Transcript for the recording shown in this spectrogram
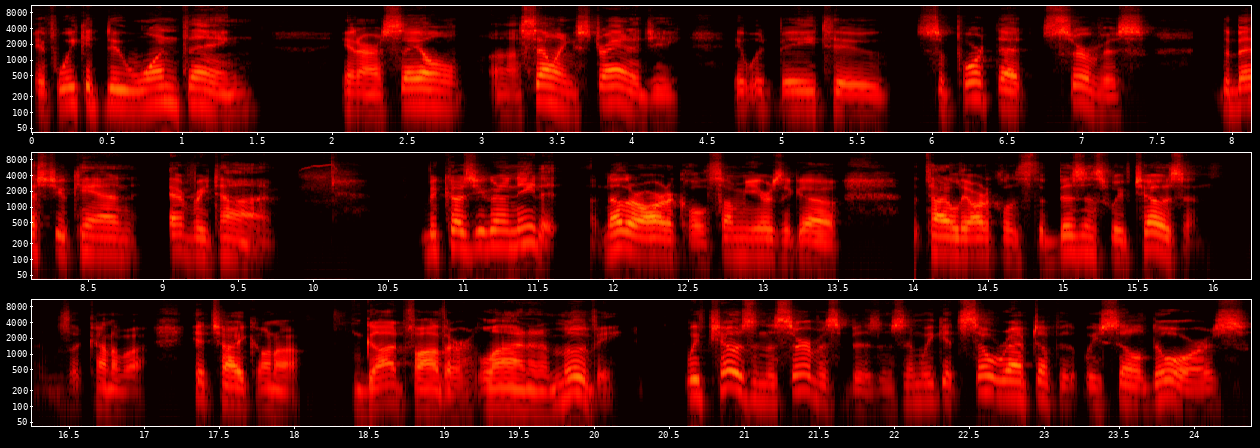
if we could do one thing in our sale uh, selling strategy, it would be to support that service the best you can every time because you're going to need it. Another article some years ago, the title of the article is The Business We've Chosen. It was a kind of a hitchhike on a Godfather line in a movie. We've chosen the service business and we get so wrapped up that we sell doors,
